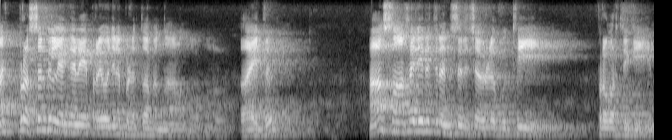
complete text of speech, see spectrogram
അറ്റ് പ്രസന്റിൽ എങ്ങനെ പ്രയോജനപ്പെടുത്താമെന്നാണ് നോക്കുന്നത്. അതായത് ആ സാഹചര്യത്തിനനുസരിച്ച് അവരുടെ ബുദ്ധി പ്രവർത്തിക്കുകയും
